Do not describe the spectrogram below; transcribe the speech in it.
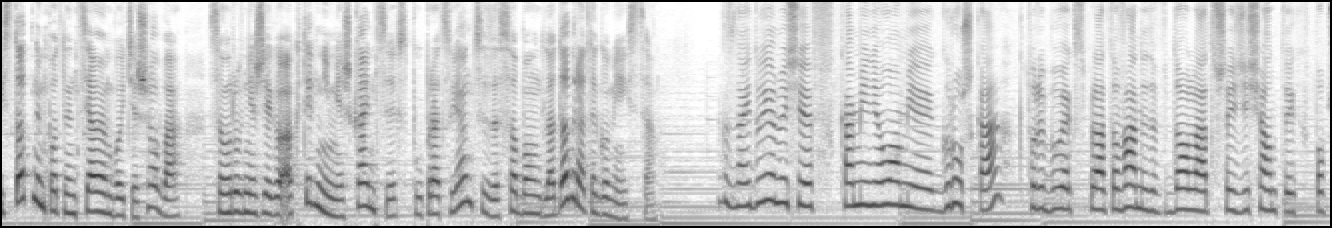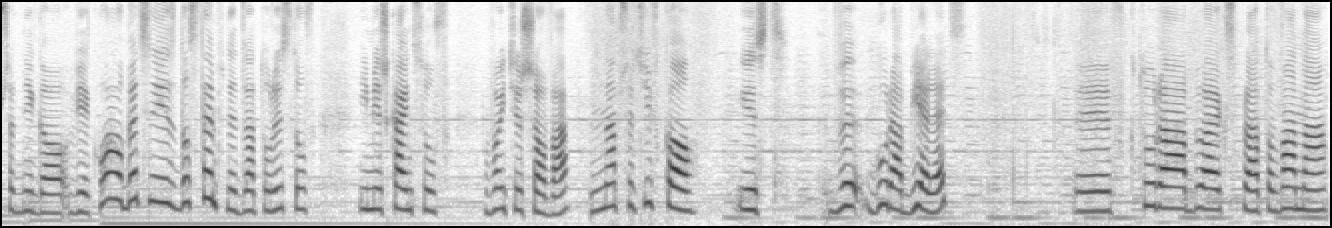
Istotnym potencjałem Wojcieszowa są również jego aktywni mieszkańcy współpracujący ze sobą dla dobra tego miejsca. Znajdujemy się w kamieniołomie Gruszka, który był eksploatowany do lat 60. poprzedniego wieku, a obecnie jest dostępny dla turystów i mieszkańców Wojcieszowa. Naprzeciwko jest góra Bielec, y, która była eksploatowana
